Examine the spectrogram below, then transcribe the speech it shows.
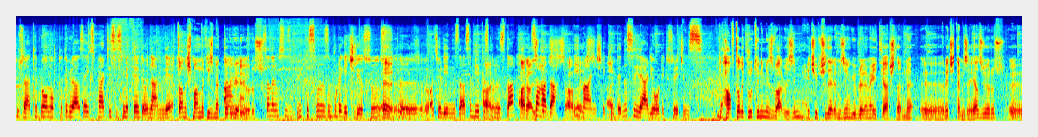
Güzel. Tabii o noktada biraz da ekspertiz hizmetleri de önemli. Danışmanlık hizmetleri Aynen. veriyoruz. Sanırım siz bir kısmınızı burada geçiriyorsunuz. Evet, Ee, evet. Atölyenizde aslında bir kısmınız da Arazideyiz, sahada. Değil mi sahadayız. aynı şekilde? Aynen. Nasıl ilerliyor oradaki sürecimiz? Haftalık rutinimiz var bizim. E, çiftçilerimizin gübreleme ihtiyaçlarını e, reçetemize yazıyoruz. E,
